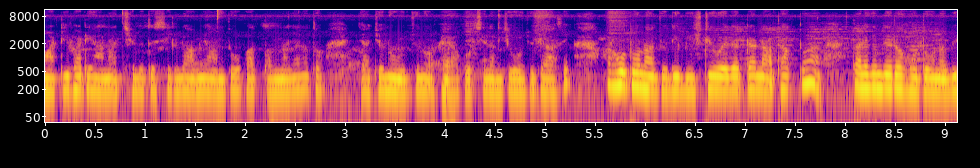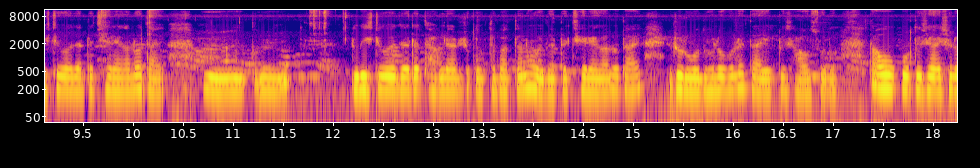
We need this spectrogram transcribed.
মাটি ফাটি আনার ছিল, তো সেগুলো আমি আনতেও পারতাম না, জানো তো। যার জন্য ওর জন্য অপেক্ষা করছিলাম যে ও যদি আসে, আর হতো না, যদি বৃষ্টি ওয়েদারটা না থাকতো না, তাহলে কিন্তু এটা হতো না। বৃষ্টি ওয়েদারটা ছেড়ে গেল, তাই বৃষ্টি ওয়েদারটা থাকলে আর করতে পারতাম না ওয়েদারটা ছেড়ে গেল, তাই একটু রোদ হলো বলে তাই একটু সাহস হলো। তাও করতে চাইছিল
